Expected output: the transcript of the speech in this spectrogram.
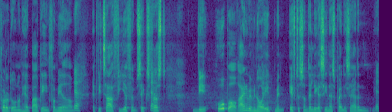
product owneren her bare bliver informeret om, ja. at vi tager 4, 5, 6 ja. først, vi håber og regner med, at vi når ja. et, men eftersom den ligger senere i sprintet, så er den ja.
